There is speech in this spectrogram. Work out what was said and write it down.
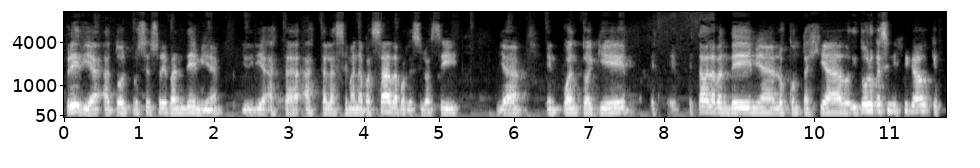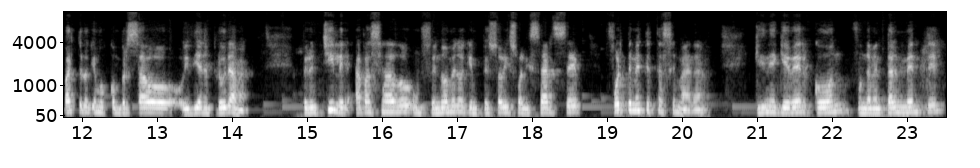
previa a todo el proceso de pandemia, yo diría hasta, hasta la semana pasada, por decirlo así, ya en cuanto a que estaba la pandemia, los contagiados y todo lo que ha significado, que es parte de lo que hemos conversado hoy día en el programa. Pero en Chile ha pasado un fenómeno que empezó a visualizarse fuertemente esta semana, que tiene que ver con fundamentalmente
